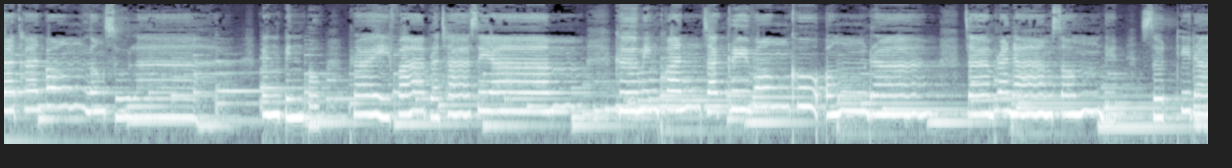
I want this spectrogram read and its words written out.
ระธานองค์ลงสุลา เป็นปินปกไพรฟ้าประชาสยาม คือมิ่งขวัญจักรีวงคู่องค์รามจามพระนามสมเด็จสุดธิดา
